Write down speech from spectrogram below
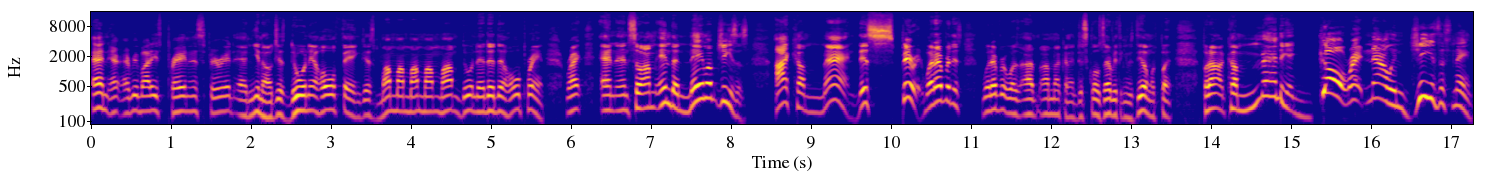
and everybody's praying in the spirit and you know just doing their whole thing. Just mom mom mom mom mom doing the, the, the whole praying right? And and so i'm in the name of jesus. I command this spirit whatever this whatever it was i'm, I'm not going to disclose everything he was dealing with but but i'm commanding it go right now in jesus name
